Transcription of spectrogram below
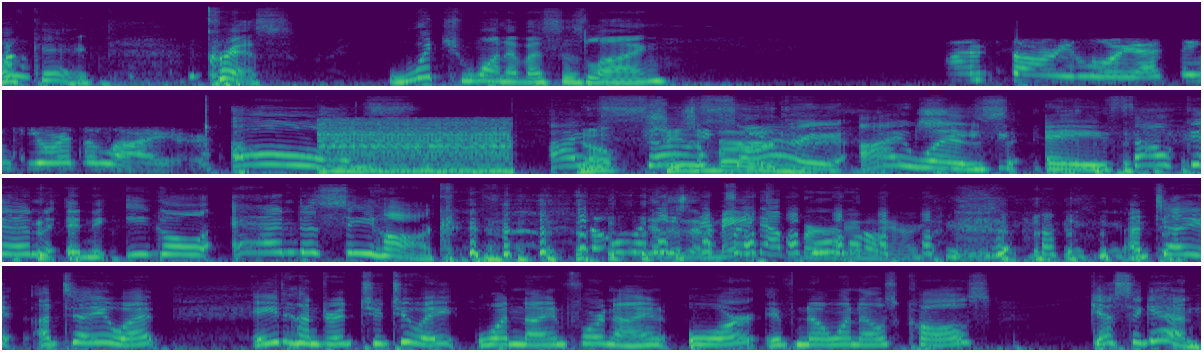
Okay. Chris, which one of us is lying? I'm sorry, Lori. I think you're the liar. Oh, I'm, I'm Nope, so she's a bird. sorry. I was a falcon, an eagle, and a seahawk. There's a made up bird in there. I'll tell you. I'll tell you what. 800-228-1949 or if no one else calls, guess again.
